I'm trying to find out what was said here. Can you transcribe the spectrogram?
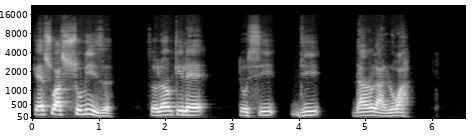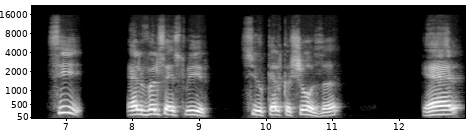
qu'elle soit soumise selon qu'il est aussi dit dans la loi. Si elles veulent s'instruire sur quelque chose, qu'elles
